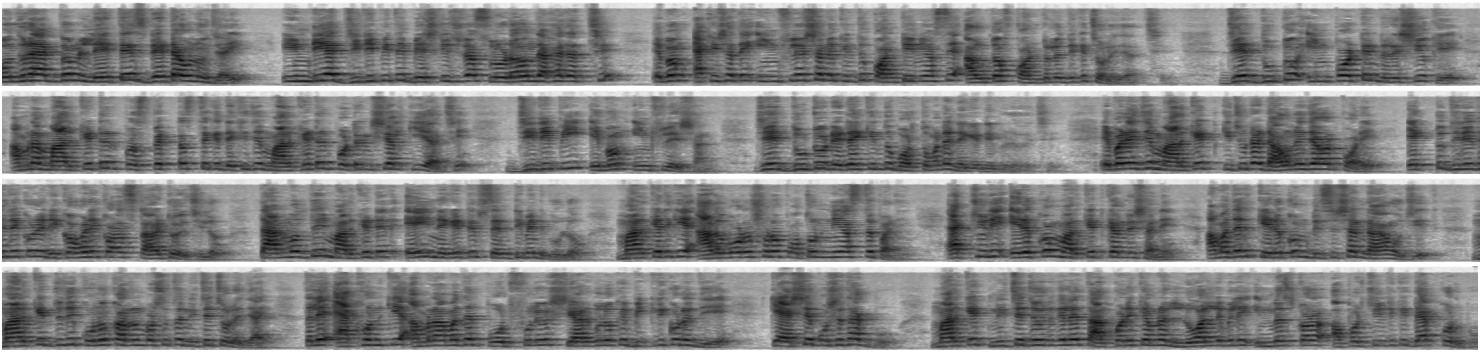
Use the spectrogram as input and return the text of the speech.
বন্ধুরা, একদম latest data অনুযায়ী ইন্ডিয়ার জিডিপিতে বেশ কিছুটা স্লোডাউন দেখা যাচ্ছে এবং একই সাথে ইনফ্লেশনও কিন্তু কন্টিনিউয়াসলি আউট অফ কন্ট্রোলের দিকে চলে যাচ্ছে। যে দুটো ইম্পর্টেন্ট রেশিওকে আমরা মার্কেটের প্রসপেক্টাস থেকে দেখি যে মার্কেটের পোটেনশিয়াল কি আছে? জিডিপি এবং ইনফ্লেশন যে দুটো ডেটাই কিন্তু বর্তমানে নেগেটিভ রয়েছে। এবারে যে মার্কেট কিছুটা ডাউনে যাওয়ার পরে একটু ধীরে ধীরে করে রিকভারি করা স্টার্ট হয়েছিল, তার মধ্যেই মার্কেটের এই নেগেটিভ সেন্টিমেন্টগুলো মার্কেটকে আরও বড় সড়ো পতন নিয়ে আসতে পারে। অ্যাকচুয়ালি এরকম মার্কেট কন্ডিশনে আমাদের কীরকম ডিসিশন নেওয়া উচিত? মার্কেট যদি কোনো কারণবশত নিচে চলে যায়, তাহলে এখন কি আমরা আমাদের পোর্টফোলিও শেয়ারগুলোকে বিক্রি করে দিয়ে ক্যাশে বসে থাকব? মার্কেট নিচে চলে গেলে তারপরে কি আমরা লোয়ার লেভেলে ইনভেস্ট করার অপরচুনিটিকে গ্র্যাপ করব?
